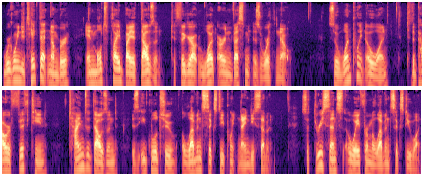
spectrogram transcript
we're going to take that number and multiply it by a thousand to figure out what our investment is worth now. So 1.01 to the power of 15 times a thousand is equal to 1160.97. So 3 cents away from 1161.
